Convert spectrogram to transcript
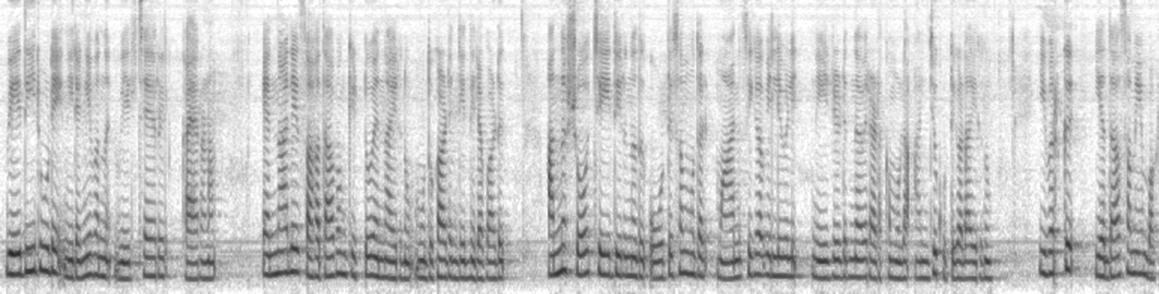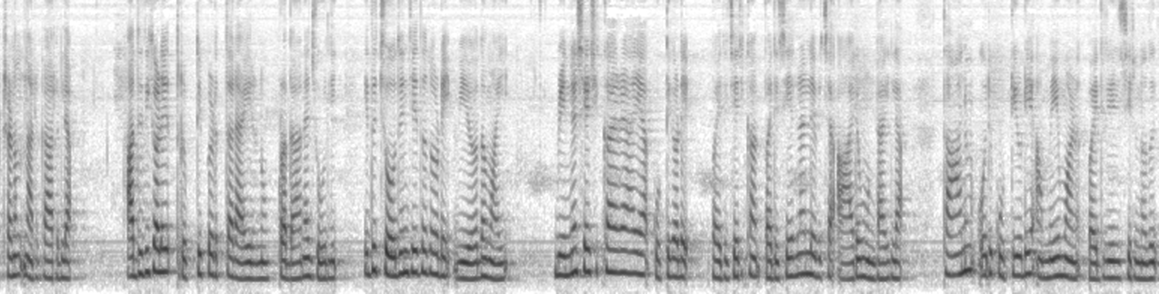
വേദിയിലൂടെ നിരങ്ങി വന്ന് വീൽചെയറിൽ കയറണം. എന്നാലേ സഹതാപം കിട്ടൂ എന്നായിരുന്നു മുതുകാടിന്റെ നിലപാട്. അന്ന് ഷോ ചെയ്തിരുന്നത് ഓട്ടിസം മുതൽ മാനസിക വെല്ലുവിളി നേരിടുന്നവരടക്കമുള്ള അഞ്ച് കുട്ടികളായിരുന്നു. ഇവർക്ക് യഥാസമയം ഭക്ഷണം നൽകാറില്ല. അതിഥികളെ തൃപ്തിപ്പെടുത്തലായിരുന്നു പ്രധാന ജോലി. ഇത് ചോദ്യം ചെയ്തതോടെ വിരോധമായി. ഭിന്നശേഷിക്കാരായ കുട്ടികളെ പരിചരിക്കാൻ പരിശീലനം ലഭിച്ച ആരും ഉണ്ടായില്ല താനും ഒരു കുട്ടിയുടെ അമ്മയുമാണ് പരിചരിച്ചിരുന്നത്.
